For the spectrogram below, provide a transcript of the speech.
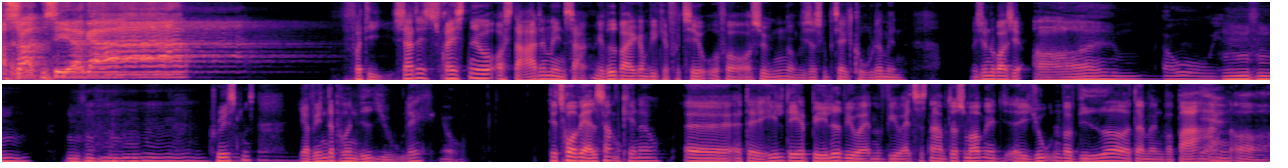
Og sådan cirka. Fordi så er det fristende jo at starte med en sang. Jeg ved bare ikke, om vi kan få tæv for at synge, om vi så skal betale koda, men hvis jeg nu bare siger, I'm Oh, ja. mm-hmm, mm-hmm, Christmas. Jeg venter på en hvid jul, ikke? Jo. Det tror vi alle sammen kender jo. Øh, at hele det her billede, vi jo, vi jo altid snakket, det var som om, at uh, julen var videre, da man var barn, Ja. og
